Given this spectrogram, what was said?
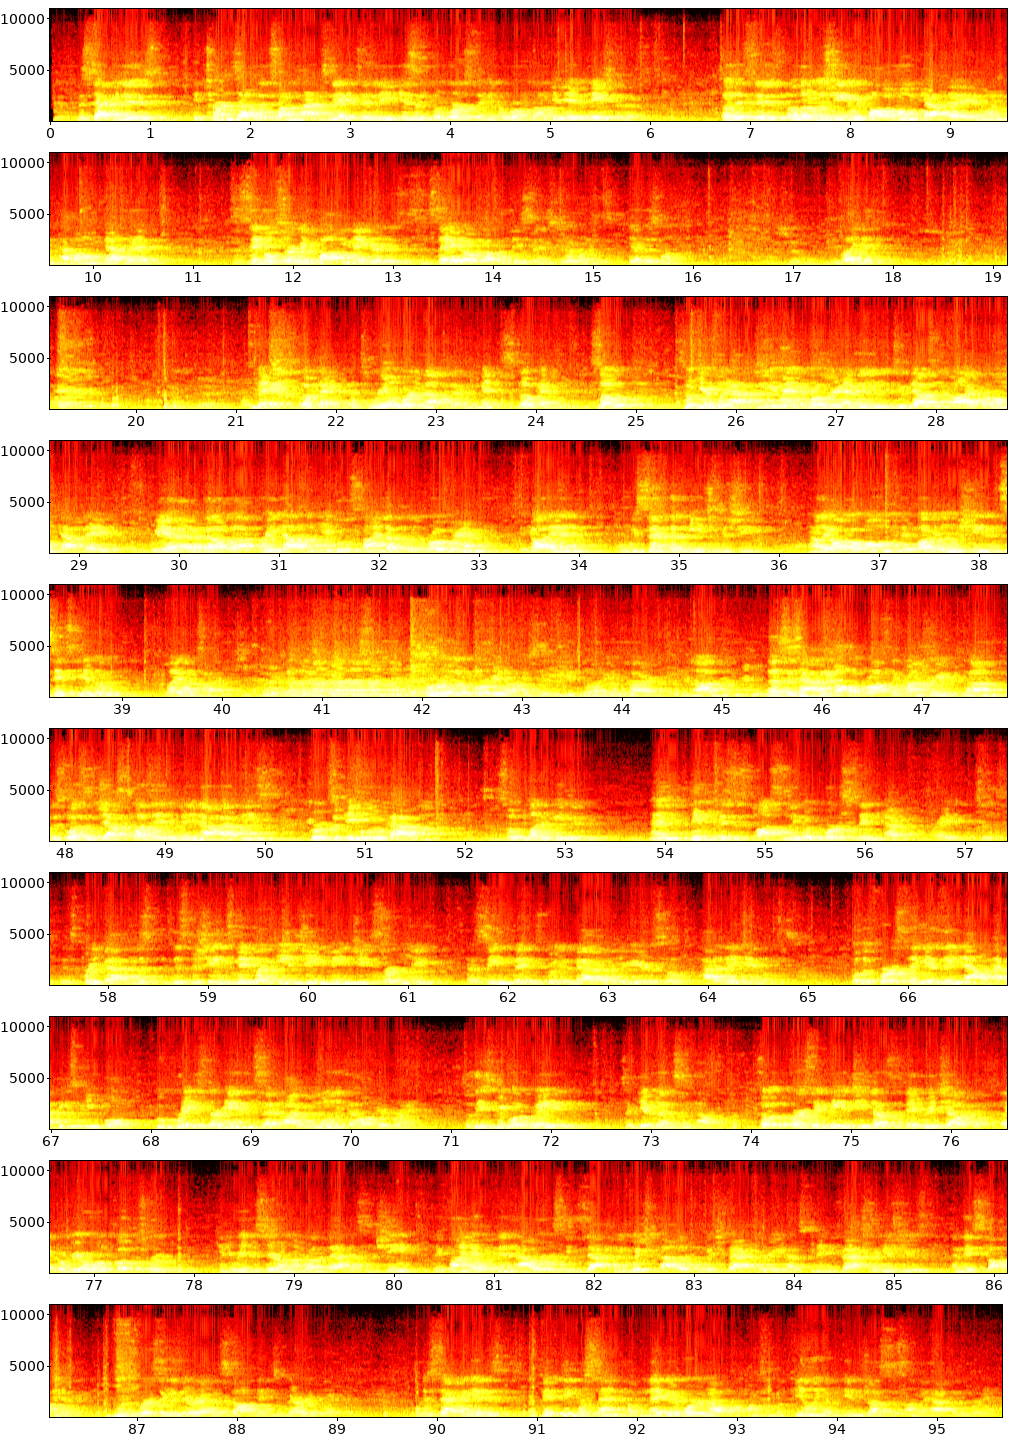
The second is, it turns out that sometimes negativity isn't the worst thing in the world. I'll give you a taste of this. So this is a little machine we call the home cafe. Anyone have a home cafe? It's a single serving coffee maker. There's a Senseo, a couple of these things. Do you have one? Do you have this one? Do you like it? Mixed. Okay, that's real word mouth there. Mixed. Okay. So, so here's what happened. We ran a program in 2005 for Home Cafe. We had about uh, 3,000 people who signed up for the program. They got in, and we sent them each a machine. Now they all go home, they plug in the machine, and 60 of them light on fire. so we're a little worried, obviously, that people lighting on fire. Um, this is happening all across the country. Um, this wasn't just Pleasanton, but you now have these groups of people who have. So what do we do? Now you think this is possibly the worst thing ever, right? It's, it's pretty bad. This, this machine's made by P&G. P&G certainly has seen things good and bad over the years, so how do they handle this? Well, the first thing is they now have these people who raised their hand and said, I'm willing to help your brand. So these people are waiting to give them some help. So the first thing P&G does is they reach out, like a real-world focus group, can you read the serial number on the back of this machine? They find out within hours exactly which pallet and which factory has manufacturing issues, and they stop shipping. The first thing is they're able to stop things very quickly. The second is 50% of negative word of mouth comes from a feeling of injustice on behalf of the brand.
